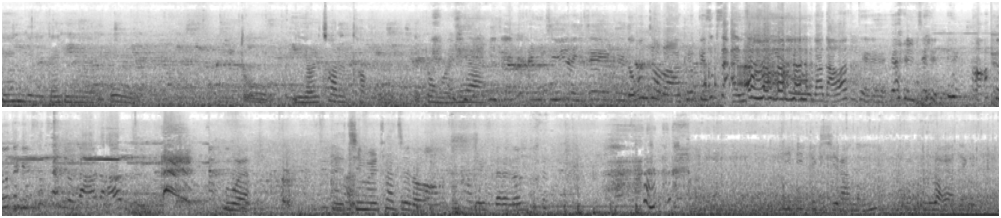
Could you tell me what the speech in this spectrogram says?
비행기를 내리고 또 이 열차를 타고 이동을 해야 이제 지민아 이제 그너 혼자라 그렇게 속삭 안 속삭이고 나 나와도 돼. 알지? 아, 그것도 계속 속삭이고 나 나와도 돼. 뭐야? 네, 짐을 찾으러. 하고 있어요. 디디 택시라는 걸 불러야 되겠다.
